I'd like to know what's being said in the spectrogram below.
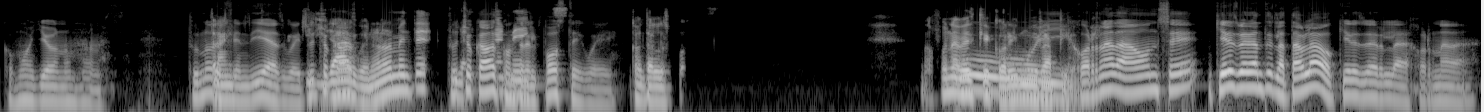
Como yo, no mames. Tú no defendías, güey. Tú chocabas, güey. Normalmente tú chocabas contra el poste, güey. contra los postes. No, fue una vez que corrí muy Uy, rápido. jornada 11. ¿Quieres ver antes la tabla o quieres ver la jornada?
